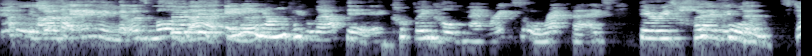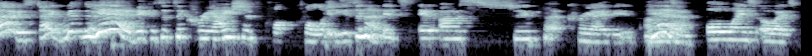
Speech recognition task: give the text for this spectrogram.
It does anything that was more so if than there's that. you any know. young people out there being called mavericks or rat bags, there is hope stay for with them. Stay, stay with it. Yeah, because it's a creative quality, It's, isn't it? It's. It, I was super creative. I Yeah. was always, always,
